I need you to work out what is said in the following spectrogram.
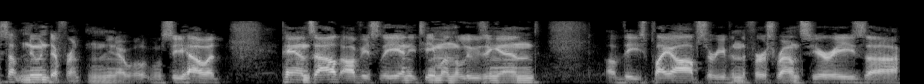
something new and different. And, you know, we'll, we'll see how it pans out. Obviously, any team on the losing end of these playoffs or even the first round series, uh,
